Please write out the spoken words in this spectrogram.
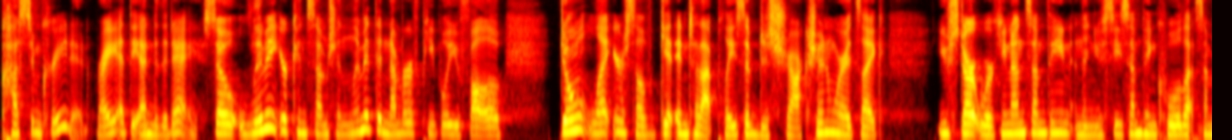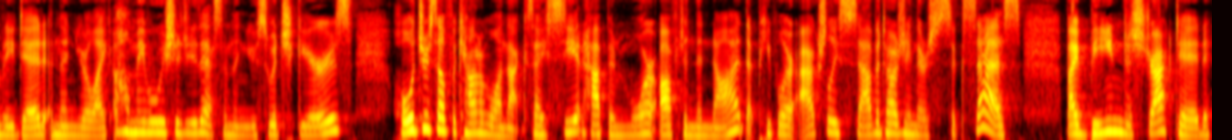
custom created, right? At the end of the day. So limit your consumption, limit the number of people you follow. Don't let yourself get into that place of distraction where it's like, you start working on something and then you see something cool that somebody did and then you're like, oh, maybe we should do this. And then you switch gears. Hold yourself accountable on that because I see it happen more often than not that people are actually sabotaging their success by being distracted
